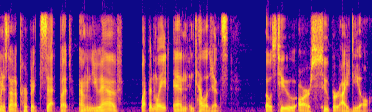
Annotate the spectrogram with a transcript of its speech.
I mean, it's not a perfect set, but, I mean, you have weapon weight and intelligence. Those two are super ideal.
